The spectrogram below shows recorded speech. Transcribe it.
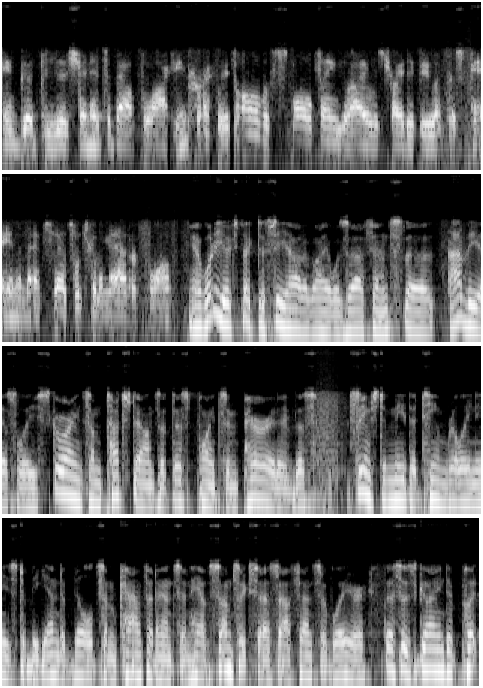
in, in good position. It's about blocking correctly. It's all the small things that Iowa's trying to do in this game, and that's that's what's going to matter for them. Yeah, what do you expect to see out of Iowa's offense? The obviously scoring some touchdowns at this point is imperative. This seems to me the team really needs to begin to build some confidence and have some success offensively, or this is going to put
